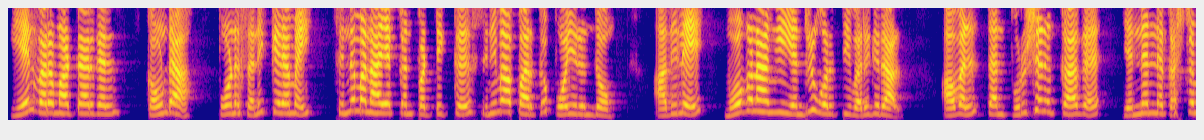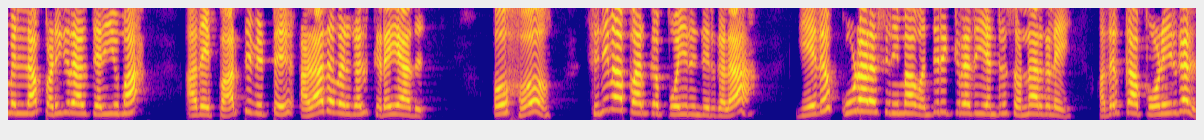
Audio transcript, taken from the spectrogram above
ஏன் வரமாட்டார்கள்? கவுண்டா போன சனிக்கிழமை சின்னமநாயக்கன் பட்டிக்கு சினிமா பார்க்க போயிருந்தோம். அதிலே மோகனாங்கி என்று ஒருத்தி வருகிறாள். அவள் தன் புருஷனுக்காக என்னென்ன கஷ்டமெல்லாம் படுகிறாள் தெரியுமா? அதை பார்த்துவிட்டு அழாதவர்கள் கிடையாது. ஓஹோ சினிமா பார்க்க போயிருந்தீர்களா? ஏதோ கூடார சினிமா வந்திருக்கிறது என்று சொன்னார்களே அதற்கா போனீர்கள்?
